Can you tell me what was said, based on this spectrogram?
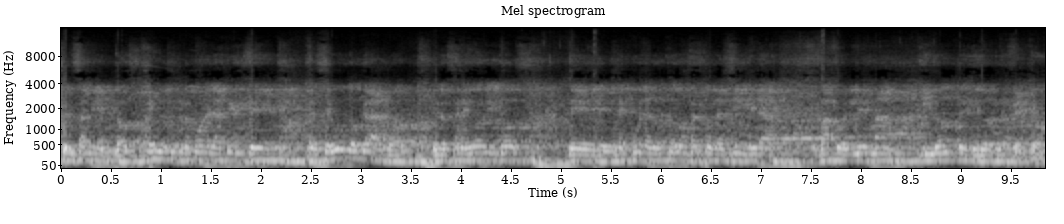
pensamientos. Es lo que propone la gente, el segundo carro de los alegóricos de la Escuela Doctor Humberto La Siglia bajo el lema ¿Y dónde quedó el respeto?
